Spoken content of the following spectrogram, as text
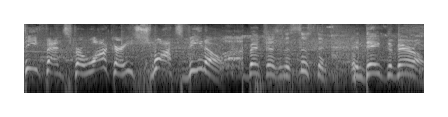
defense for Walker. He swats Vino. Bench as an assistant in Dave DeAveiro.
